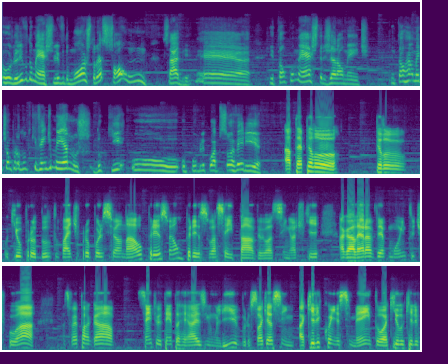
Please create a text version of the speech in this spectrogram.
o livro do mestre, o livro do monstro é só um, sabe? É... Então com o mestre, geralmente. Então, realmente é um produto que vende menos do que o, o público absorveria. Até pelo, pelo que o produto vai te proporcionar, o preço é um preço aceitável, assim. Eu acho que a galera vê muito, tipo, ah, você vai pagar 180 reais em um livro, só que assim, aquele conhecimento ou aquilo que ele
